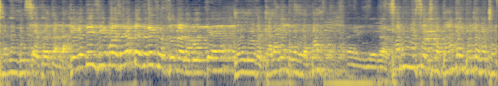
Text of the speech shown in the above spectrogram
సరళం మిస్ అయిపోతాడా దిగదీసి పోసిన బెదిరి కూర్చున్నాడు అంతే లేదు కలగండి అబ్బా సరళం మిస్ వచ్చిన దాంట్లో వచ్చిన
